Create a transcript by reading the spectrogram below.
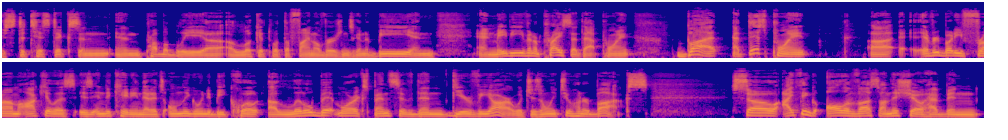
statistics and and probably a, a, look at what the final version is going to be and and maybe even a price at that point. But at this point, uh, everybody from Oculus is indicating that it's only going to be quote a little bit more expensive than Gear VR, which is only 200 bucks. So I think all of us on this show have been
